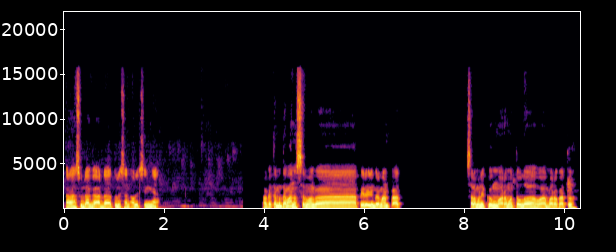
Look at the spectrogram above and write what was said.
Sekarang sudah gak ada tulisan originnya oke teman-teman semoga video ini bermanfaat. Assalamualaikum warahmatullahi wabarakatuh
